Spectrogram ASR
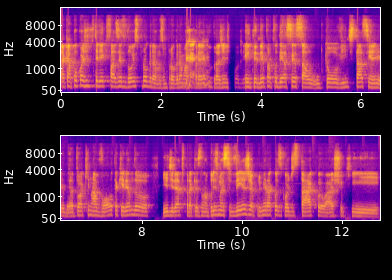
Daqui a pouco a gente teria que fazer dois programas, um programa prévio para a gente poder entender, para poder acessar o porque o ouvinte está assim, eu estou aqui na volta querendo ir direto para a questão da polícia, mas veja, a primeira coisa que eu destaco, eu acho que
